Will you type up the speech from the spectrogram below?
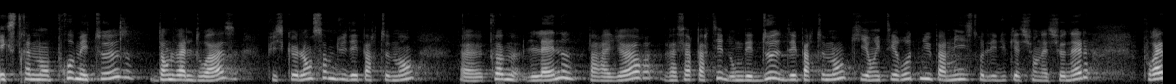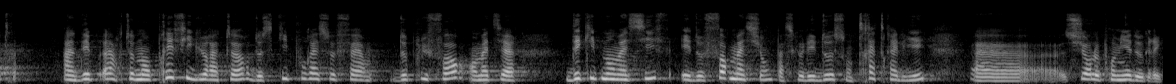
extrêmement prometteuse dans le Val d'Oise, puisque l'ensemble du département, euh, comme l'Aisne par ailleurs, va faire partie donc, des deux départements qui ont été retenus par le ministre de l'Éducation nationale pour être un département préfigurateur de ce qui pourrait se faire de plus fort en matière d'équipement massif et de formation, parce que les deux sont très très liés euh, sur le premier degré.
